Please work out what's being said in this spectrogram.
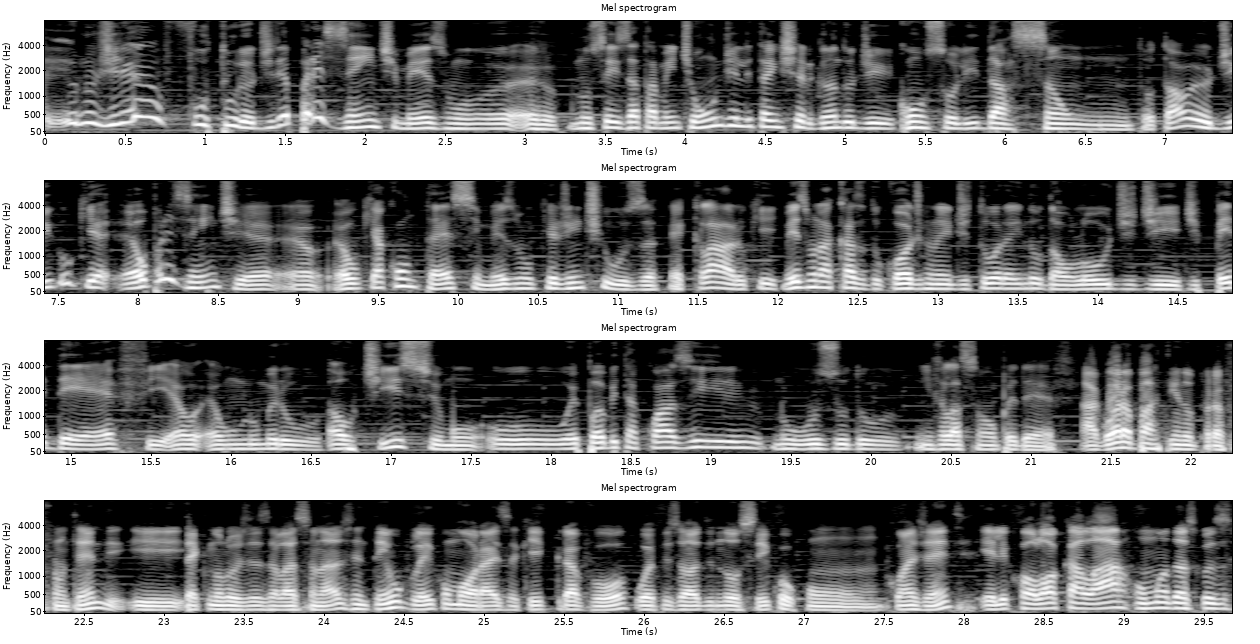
eu não diria futuro, eu diria presente mesmo. Eu não sei exatamente onde ele tá enxergando de consolidação total. Eu digo que é, é o presente, é, é, é, o que acontece mesmo, o que a gente usa. É claro que mesmo na casa do código, na editora, ainda o download de, de PDF é, é um número altíssimo. O EPUB tá quase no uso do em relação ao PDF. Agora partindo para front-end e tecnologias relacionadas, a gente tem o Gleicon Moraes aqui que gravou o episódio do NoSQL com, com a gente. Ele coloca lá uma das coisas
